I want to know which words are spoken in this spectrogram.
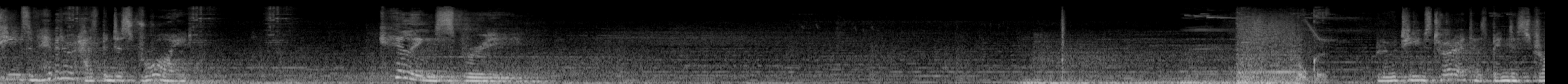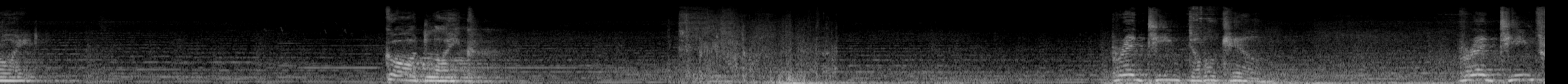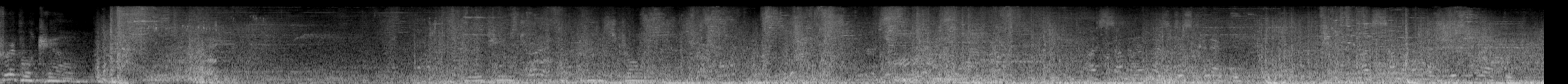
Team's inhibitor has been destroyed. Killing spree. Okay. Blue Team's turret has been destroyed. Godlike. Red Team double kill. Red team triple kill. Blue team's turret has been destroyed. A summoner has disconnected. A summoner has disconnected.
